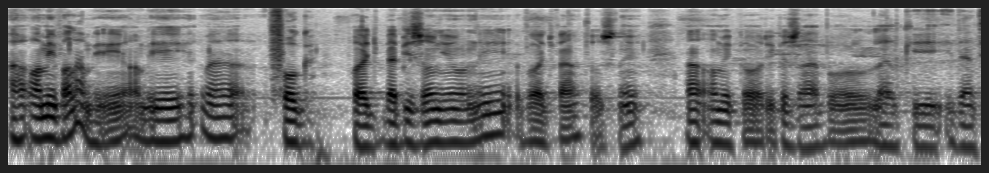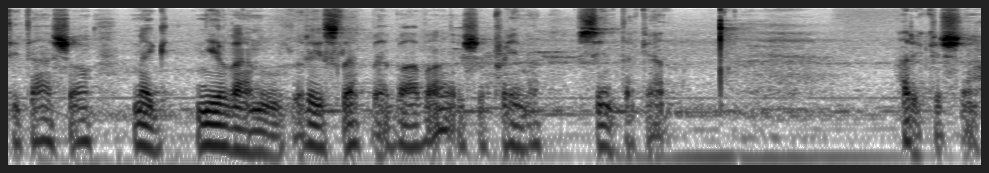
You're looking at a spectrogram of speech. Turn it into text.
ami valami, ami fog vagy bebizonyulni, vagy változni, amikor igazából lelki identitása megnyilvánul részletbe báva és a préma szinteken. Hari Krishna,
